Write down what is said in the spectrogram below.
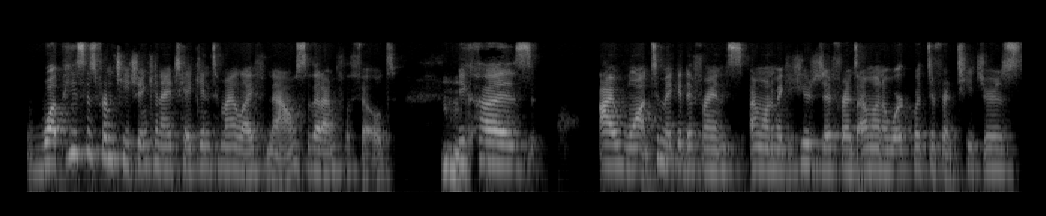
what pieces from teaching can I take into my life now so that I'm fulfilled? Mhm. Because I want to make a difference. I want to make a huge difference. I want to work with different teachers,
